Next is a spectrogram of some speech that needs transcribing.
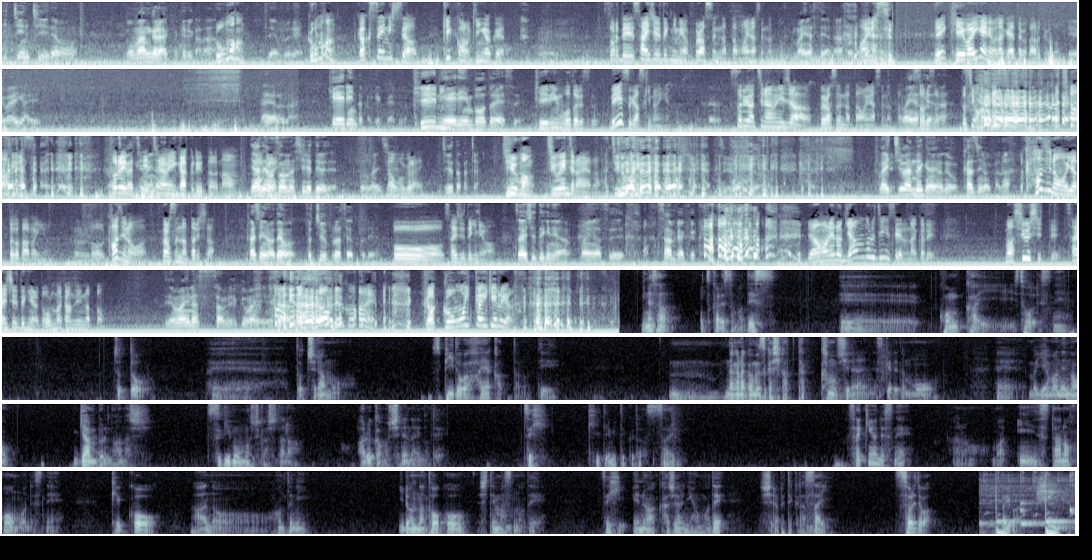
1日でも5万ぐらいかけるかな5万？全部で、5万？学生にしては結構な金額や。それで最終的にはプラスになったマイナスになっうん、マイナスやな。たマイナス。え競馬以外にも何かやったことあるってこと？競馬以外。なんやろな。競輪とか結構やってた。競輪。競輪ボートレース。競輪ボートレース。レースが好きなんや。うそれはちなみにじゃあプラスになったマイナスになったマイナスやな。それぞれ。どっちもマイナス どっちもマイナス。それバチバチマイナス。えちなみに額で言ったら何？んいやでもそんんな知れてるで。ほんまに何本ぐらい？10とかちゃう。10万。10円じゃないやな。10万円。まあ一番でかいのはでもカジノかな、カジノもやったことあるんやうん。そう。カジノはプラスになったりした？カジノでも途中プラスやったで。おお最終的には最終的にはマイナス300 山根のギャンブル人生の中でまあ収支って最終的にはどんな感じになったの？いやマイナス300万円。マイナス300万円。学校もう一回行けるやん。皆さんお疲れ様です、えー、今回そうですね。ちょっと、えー、どちらもスピードが速かったのでなかなか難しかったかもしれないんですけれども、えーまあ、山根のギャンブルの話次ももしかしたらあるかもしれないのでぜひ聞いてみてください。最近はですねあの、まあ、インスタの方もですね結構あの本当にいろんな投稿してますのでぜひ N はカジュアル日本語で調べてください。それではバイバイ。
